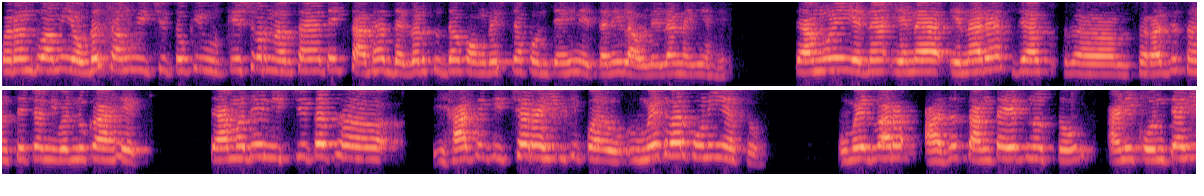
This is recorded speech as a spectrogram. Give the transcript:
परंतु आम्ही एवढं सांगू इच्छितो की उडकेश्वर नरसाळ्यात एक साधा दगड सुद्धा काँग्रेसच्या कोणत्याही नेत्याने लावलेला नाही आहे. त्यामुळे येण्या येण्या येणाऱ्या ज्या स्वराज्य संस्थेच्या निवडणुका आहेत त्यामध्ये निश्चितच ह्याच एक इच्छा राहील की उमेदवार कोणीही असो. उमेदवार आजच सांगता येत नसतो आणि कोणत्याही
